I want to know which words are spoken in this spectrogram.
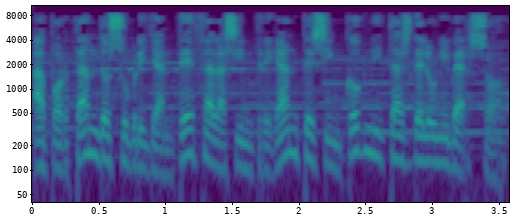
aportando su brillantez a las intrigantes incógnitas del universo.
